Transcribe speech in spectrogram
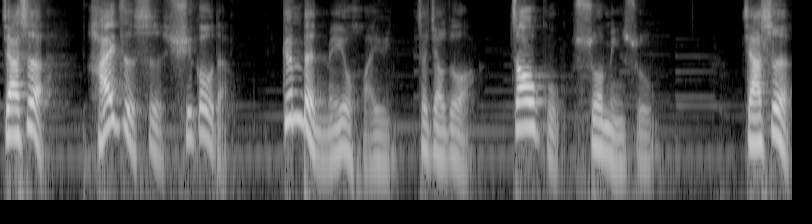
假设孩子是虚构的，根本没有怀孕，这叫做招股说明书。假设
